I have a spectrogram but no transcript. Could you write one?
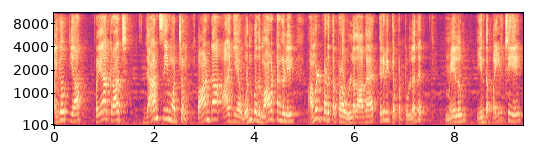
அயோத்தியா பிரயாக்ராஜ் ஜான்சி மற்றும் பாண்டா ஆகிய ஒன்பது மாவட்டங்களில் அமல்படுத்தப்பட உள்ளதாக தெரிவிக்கப்பட்டுள்ளது. மேலும் இந்த பயிற்சியை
